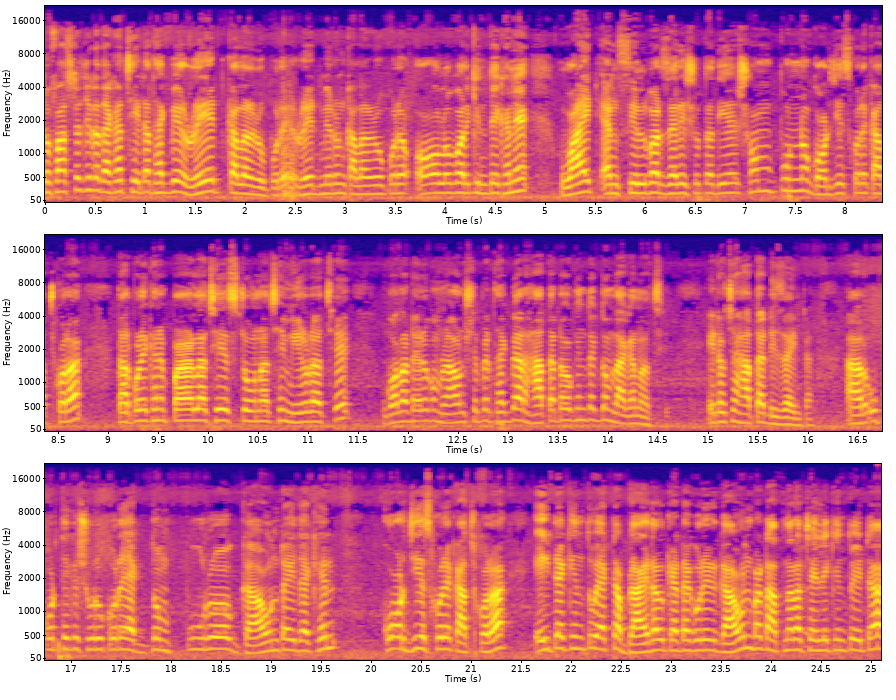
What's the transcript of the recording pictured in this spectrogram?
তো ফার্স্টে যেটা দেখাচ্ছে, এটা থাকবে রেড কালারের উপরে রেড মেরুন কালারের উপরে অল ওভার কিন্তু এখানে হোয়াইট অ্যান্ড সিলভার জারি সুতা দিয়ে সম্পূর্ণ গর্জিয়াস করে কাজ করা। তারপরে এখানে পার্ল আছে স্টোন আছে মিরর আছে। গলাটা এরকম রাউন্ড শেপের থাকবে আর হাতাটাও কিন্তু একদম লাগানো আছে। এটা হচ্ছে হাতার ডিজাইনটা। আর উপর থেকে শুরু করে একদম পুরো গাউনটাই দেখেন গর্জিয়াস করে কাজ করা। এইটা কিন্তু একটা ব্রাইডাল ক্যাটাগরির গাউন বাট আপনারা চাইলে কিন্তু এটা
